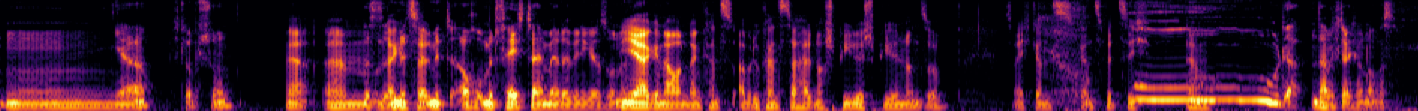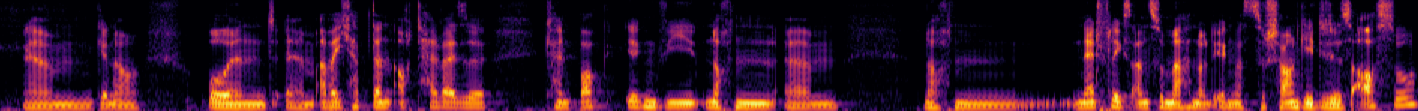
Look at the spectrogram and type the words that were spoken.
Mm, ja, ich glaube schon. Ja, ähm, Das und mit, halt, mit, auch mit FaceTime mehr oder weniger so, ne? ja, genau, und dann kannst, aber du kannst da halt noch Spiele spielen und so. Ist eigentlich ganz, ganz witzig. Uh, da, da habe ich gleich auch noch was. Ähm, genau. Und, ähm, aber ich habe dann auch teilweise keinen Bock, irgendwie noch ein, ähm, noch ein Netflix anzumachen und irgendwas zu schauen. Geht dir das auch so?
